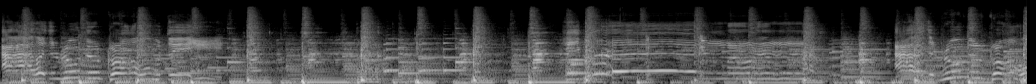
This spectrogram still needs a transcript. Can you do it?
I heard the the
